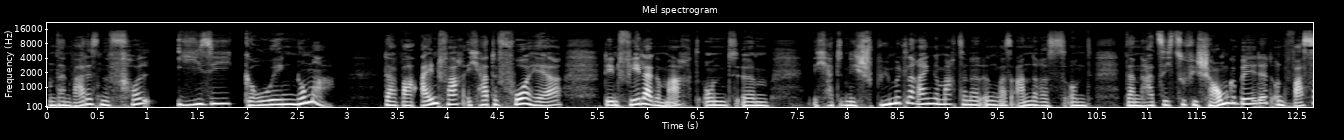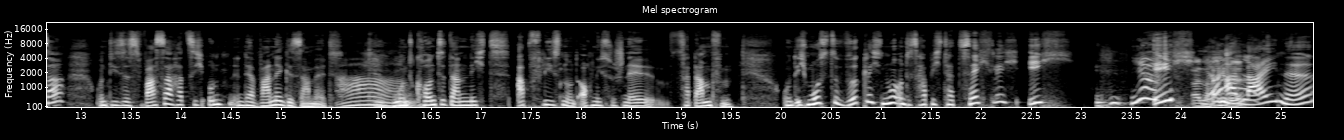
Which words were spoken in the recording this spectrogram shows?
und dann war das eine voll easy going Nummer. Da war einfach, ich hatte vorher den Fehler gemacht und ähm, ich hatte nicht Spülmittel reingemacht, sondern irgendwas anderes. Und dann hat sich zu viel Schaum gebildet und Wasser und dieses Wasser hat sich unten in der Wanne gesammelt und konnte dann nicht abfließen und auch nicht so schnell verdampfen. Und ich musste wirklich nur, und das habe ich tatsächlich, ich, ich Alleine? alleine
